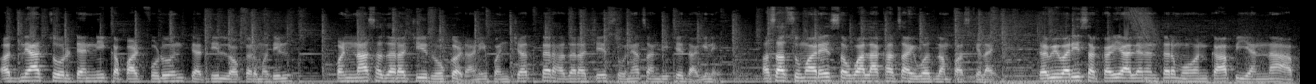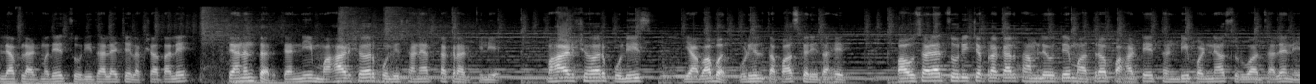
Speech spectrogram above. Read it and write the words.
अज्ञात चोरट्यांनी कपाट फोडून त्यातील लॉकरमधील पन्नास हजाराची रोकड आणि पंच्याहत्तर हजाराचे सोन्या चांदीचे दागिने असा सुमारे सव्वा लाखाचा ऐवज लंपास केलाय. रविवारी सकाळी आल्यानंतर मोहन काप यांना आपल्या फ्लॅटमध्ये चोरी झाल्याचे लक्षात आले. त्यानंतर त्यांनी महाड शहर पोलीस ठाण्यात तक्रार केली आहे. महाड शहर पोलीस याबाबत पुढील तपास करीत आहेत. पावसाळ्यात चोरीचे प्रकार थांबले होते मात्र पहाटे थंडी पडण्यास सुरुवात झाल्याने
